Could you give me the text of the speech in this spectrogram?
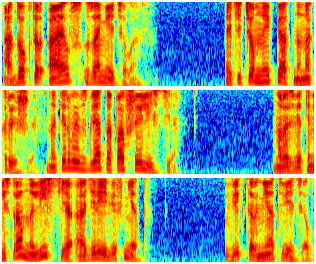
А доктор Айлс заметила. Эти темные пятна на крыше, на первый взгляд опавшие листья. Но разве это не странно? Листья, а деревьев нет. Виктор не ответил.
